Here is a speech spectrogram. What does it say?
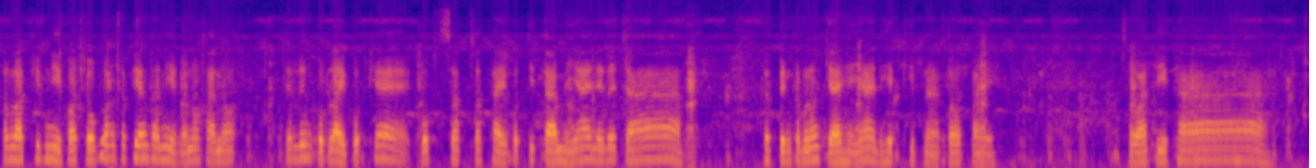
สำหรับคลิปนี้ขอจบลงจะเพียงเท่านี้กันเนาะค่ะเนาะอย่าลืมกดไลค์กดแค่กดซับสไครต์กดติดตามให้ย่ายในเด้อจ้า เพื่อเป็นกำลังใจให้ย่ายในเฮ็ดคลิปหน้าต่อไป สวัสดีค่ะ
